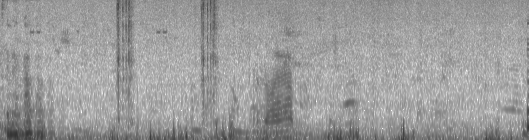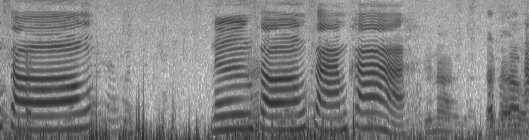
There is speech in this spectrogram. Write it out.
เชิญนะครับสองหนึ่งสองสามค่ะเดี๋ยวหน้าอ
